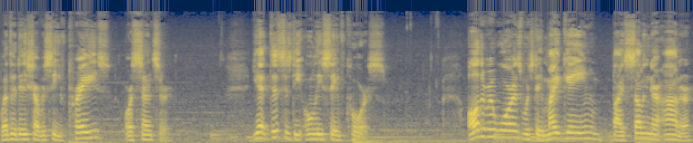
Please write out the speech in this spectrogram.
whether they shall receive praise or censure. Yet this is the only safe course. All the rewards which they might gain by selling their honor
